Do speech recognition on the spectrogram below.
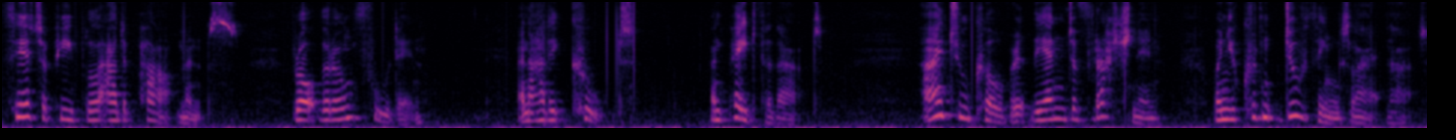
theatre people had apartments, brought their own food in, and had it cooked and paid for that. I took over at the end of rationing when you couldn't do things like that.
